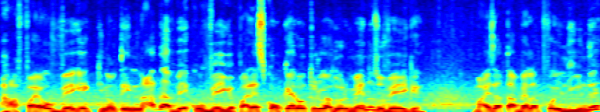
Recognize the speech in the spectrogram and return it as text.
Rafael Veiga, que não tem nada a ver com o Veiga. Parece qualquer outro jogador, menos o Veiga. Mas a tabela foi linda.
